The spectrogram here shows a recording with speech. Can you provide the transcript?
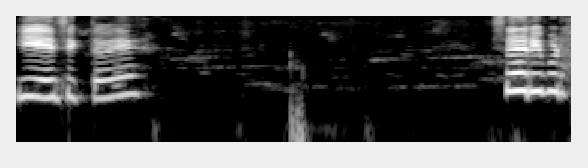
ಏನು ಸಿಗ್ತವೆ? ಸರಿ ಬಿಡು.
